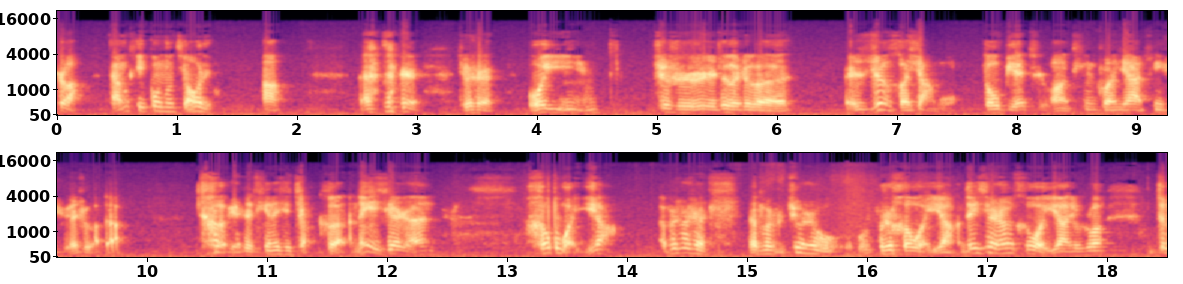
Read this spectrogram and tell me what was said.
是吧？咱们可以共同交流啊！但是就是我已就是这个这个任何项目。都别指望听专家、听学者的，特别是听那些讲课的那些人，和我一样啊，不是不是，呃不是，就是我不是和我一样，那些人和我一样，就是说，这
